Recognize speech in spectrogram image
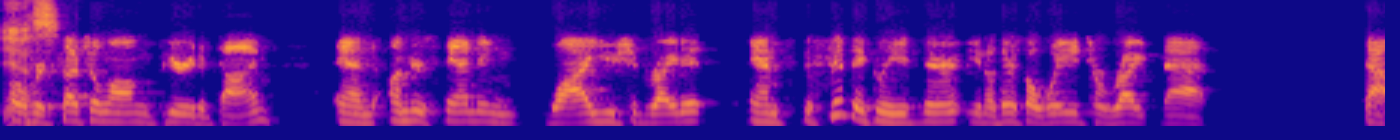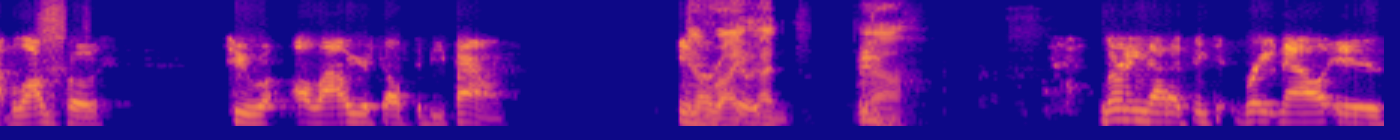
yes. over such a long period of time and understanding why you should write it and specifically there you know there's a way to write that that blog post to allow yourself to be found. You You're know right so and, yeah. learning that i think right now is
